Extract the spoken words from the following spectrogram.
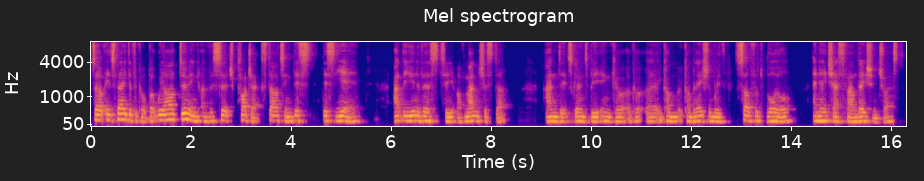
So it's very difficult, but we are doing a research project starting this, this year at the University of Manchester, and it's going to be in, co- uh, in com- combination with Salford Royal NHS Foundation Trust,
